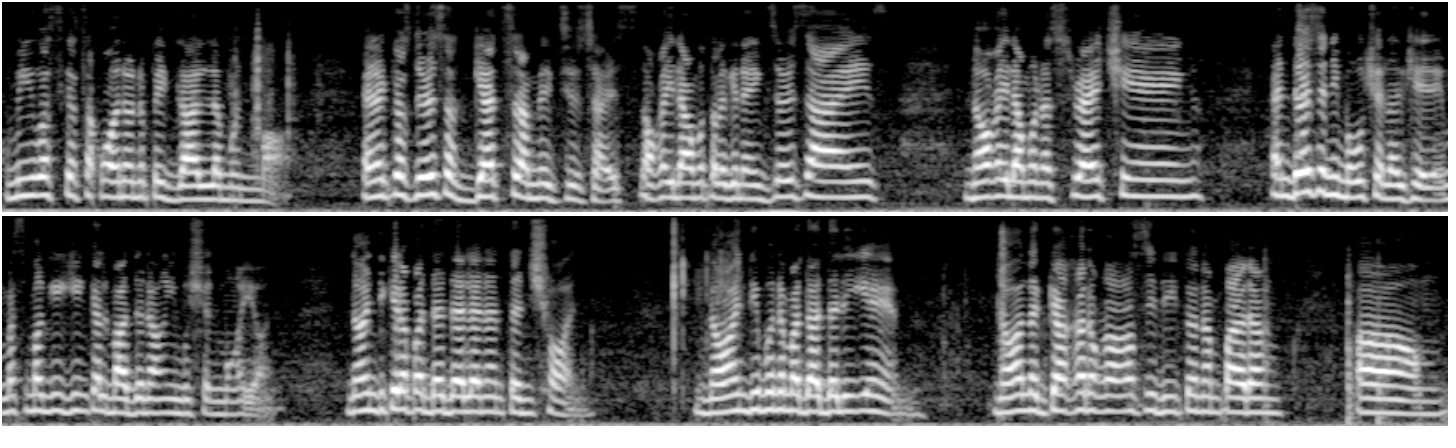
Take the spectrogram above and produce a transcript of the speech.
Umiwas ka sa kung ano na piglalamon mo. And of course, there's a get some exercise. No, kailangan mo talaga na exercise. No, kailangan mo na stretching. And there's an emotional healing. Mas magiging kalmado na ang emosyon mo ngayon. No, hindi ka na padadala ng tensyon. No, hindi mo na madadaliin. No, nagkakaroon ka kasi dito ng parang um,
